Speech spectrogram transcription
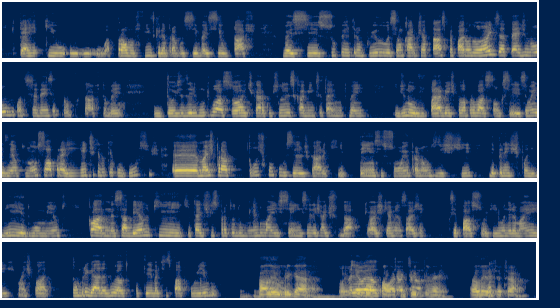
que o, o, a prova física né, para você vai ser o TAF vai ser super tranquilo. Você é um cara que já está se preparando antes, até de novo, com antecedência para o TAF também. Então, eu desejo muito boa sorte, cara. Continua nesse caminho que você está indo muito bem. E, de novo, parabéns pela aprovação, que você, você é um exemplo, não só para a gente aqui do que concursos, é, mas para todos os concurseiros, cara, que tem esse sonho para não desistir, independente de pandemia, do momento. Claro, né, sabendo que, que tá difícil para todo mundo, mas sem, sem deixar de estudar, que eu acho que é a mensagem que você passou aqui de maneira mais, mais clara. Então, obrigada, viu, Elton, por ter batido esse papo comigo. Valeu, obrigado. Foi Valeu, Elton. falar tchau, contigo tchau. também. Valeu, tchau, tchau.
